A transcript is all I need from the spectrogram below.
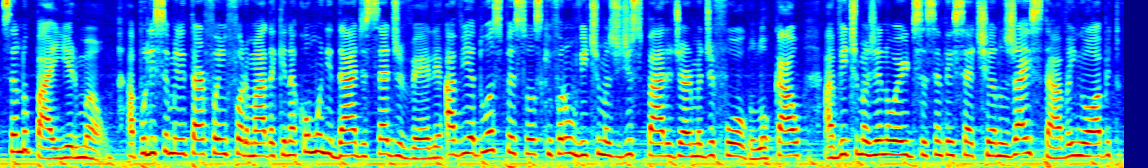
sendo pai e irmão. A polícia militar foi informada que na comunidade Sede Velha havia duas pessoas que foram vítimas de disparo de arma de fogo. No local, a vítima Genoir, de 67 anos, já estava em óbito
